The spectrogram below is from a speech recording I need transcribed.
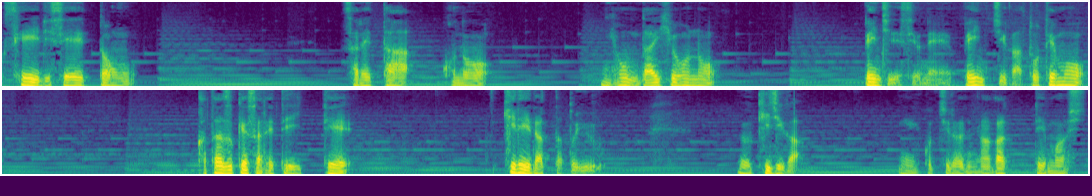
整理整頓された、この、日本代表のベンチですよね。ベンチがとても片付けされていて、綺麗だったという記事が、えこちらに上がってまし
